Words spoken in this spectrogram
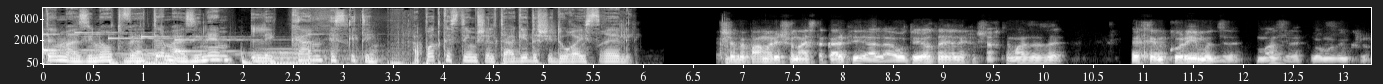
אתן מאזינות ואתם מאזינים לכאן הסכתים, הפודקאסטים של תאגיד השידור הישראלי. כשבפעם הראשונה הסתכלתי על האותיות האלה חשבתי מה זה זה, איך הם קוראים את זה, מה זה, לא מבין כלום.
